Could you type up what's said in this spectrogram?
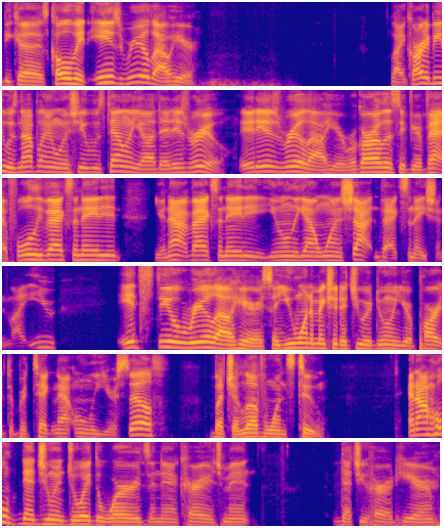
because COVID is real out here. Like Cardi B was not playing when she was telling y'all that it's real. It is real out here, regardless if you're va- fully vaccinated, you're not vaccinated, you only got one shot vaccination. Like you, it's still real out here. So you want to make sure that you are doing your part to protect not only yourself, but your loved ones too. And I hope that you enjoyed the words and the encouragement that you heard here.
